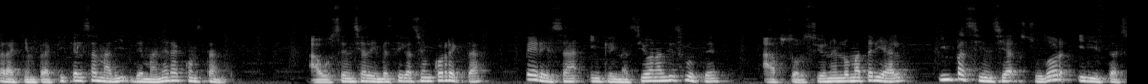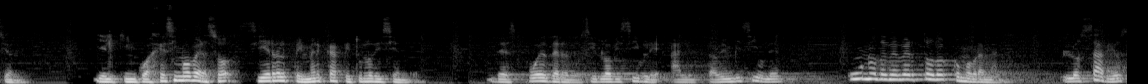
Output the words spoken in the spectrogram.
para quien practica el Samadhi de manera constante. Ausencia de investigación correcta, pereza, inclinación al disfrute, absorción en lo material, impaciencia, sudor y distracción. Y el quincuagésimo verso cierra el primer capítulo diciendo, después de reducir lo visible al estado invisible, uno debe ver todo como Brahman. Los sabios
